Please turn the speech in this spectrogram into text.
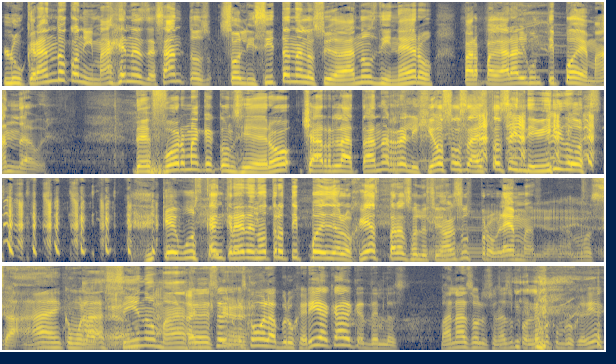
lucrando con imágenes de santos, solicitan a los ciudadanos dinero para pagar algún tipo de demanda, güey. De forma que consideró charlatanes religiosos a estos individuos que buscan creer en otro tipo de ideologías para solucionar sus problemas. Vamos a. Como la. Así nomás. Pero eso es, es como la brujería acá, de los. Van a solucionar sus problemas con brujería.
